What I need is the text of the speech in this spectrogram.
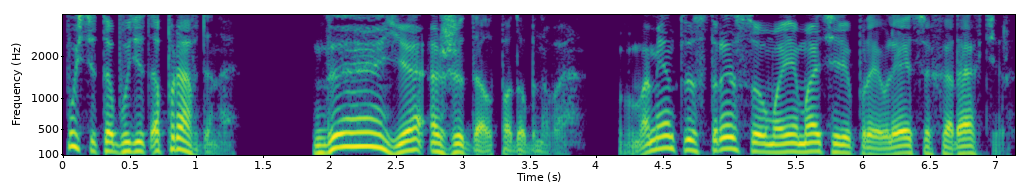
пусть это будет оправдано». Да, я ожидал подобного. В моменты стресса у моей матери проявляется характер.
